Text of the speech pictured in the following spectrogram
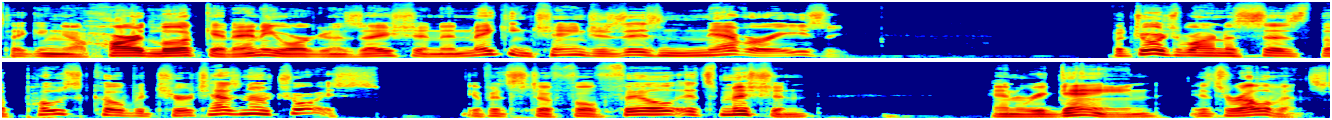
taking a hard look at any organization and making changes is never easy. But George Barna says the post COVID church has no choice if it's to fulfill its mission and regain its relevance.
